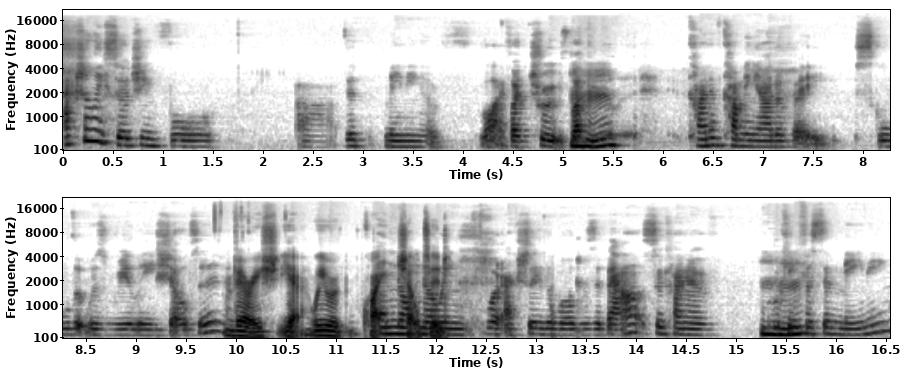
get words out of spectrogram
Actually, searching for uh, the meaning of life, like truth, like Mm-hmm. Kind of coming out of a school that was really sheltered Very, sh- yeah, we were quite and not sheltered. knowing what actually the world was about. So, kind of Mm-hmm. looking for some meaning.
